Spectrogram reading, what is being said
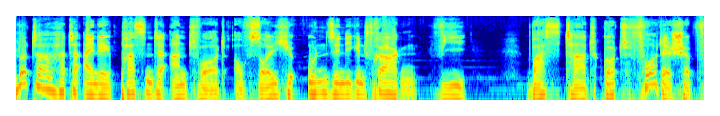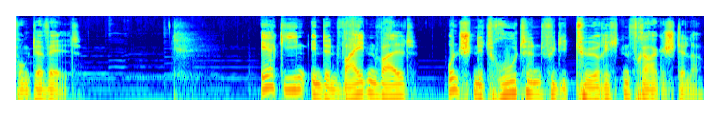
Luther hatte eine passende Antwort auf solche unsinnigen Fragen wie Was tat Gott vor der Schöpfung der Welt? Er ging in den Weidenwald und schnitt Routen für die törichten Fragesteller.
